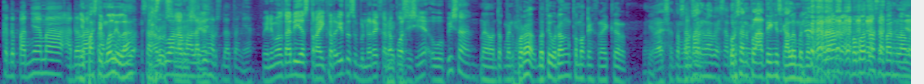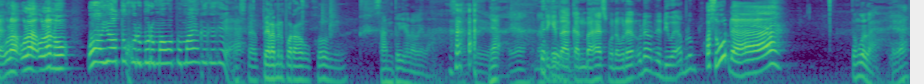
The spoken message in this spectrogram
ke depannya mah adalah Ya, pasti meuli lah. satu Harus- dua nama harus lagi ya. harus datang ya. Minimal tadi ya striker itu sebenarnya karena posisinya eueuh pisan. Nah untuk Menpora berarti orang teu make striker. Ya, saya teu Sabar urusan, lah, sabar urusan lah, pelatih sekali teman Sabar, Boboto sabar heula we. Ulah ulah ulah nu. Oh iya tuh kudu buru mawa pemain ke ke. Piala Menpora unggul gitu. Santuy heula we lah. Ya, ya. Nanti kita akan bahas mudah-mudahan udah udah di WA belum? Oh sudah. Tunggulah ya.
